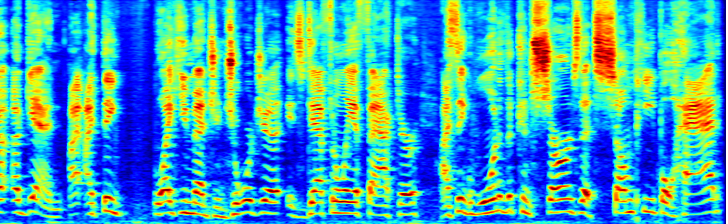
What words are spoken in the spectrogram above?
uh, again, I, I think like you mentioned, Georgia is definitely a factor. I think one of the concerns that some people had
